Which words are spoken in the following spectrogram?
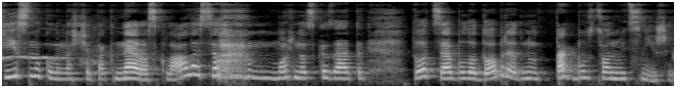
тісно, коли вона ще так не розклалася, можна сказати, то це було добре. Ну так був сон міцніший.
